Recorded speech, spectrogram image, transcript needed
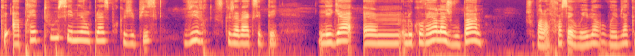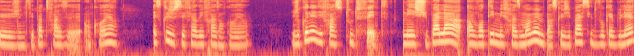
que après tout s'est mis en place pour que je puisse vivre ce que j'avais accepté. Les gars, euh, le coréen là, je vous parle. Je vous parle en français, vous voyez bien. Vous voyez bien que je ne fais pas de phrases euh, en coréen. Est-ce que je sais faire des phrases en coréen? Je connais des phrases toutes faites, mais je suis pas là à inventer mes phrases moi-même parce que j'ai pas assez de vocabulaire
